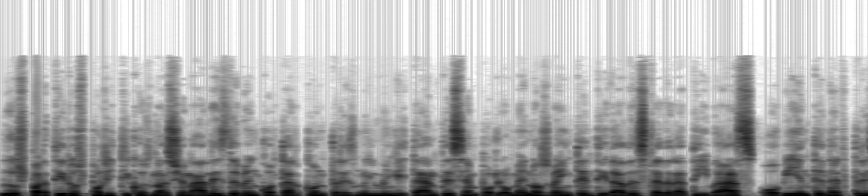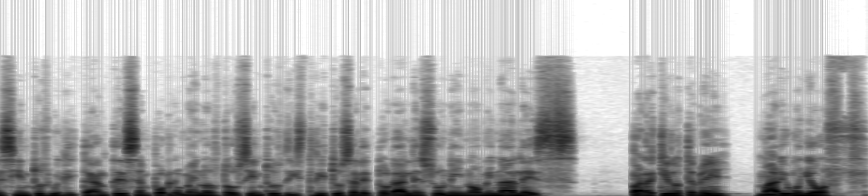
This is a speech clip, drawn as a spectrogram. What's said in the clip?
Los partidos políticos nacionales deben contar con 3.000 militantes en por lo menos 20 entidades federativas o bien tener 300 militantes en por lo menos 200 distritos electorales uninominales. Para Quiero TV, Mario Muñoz.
